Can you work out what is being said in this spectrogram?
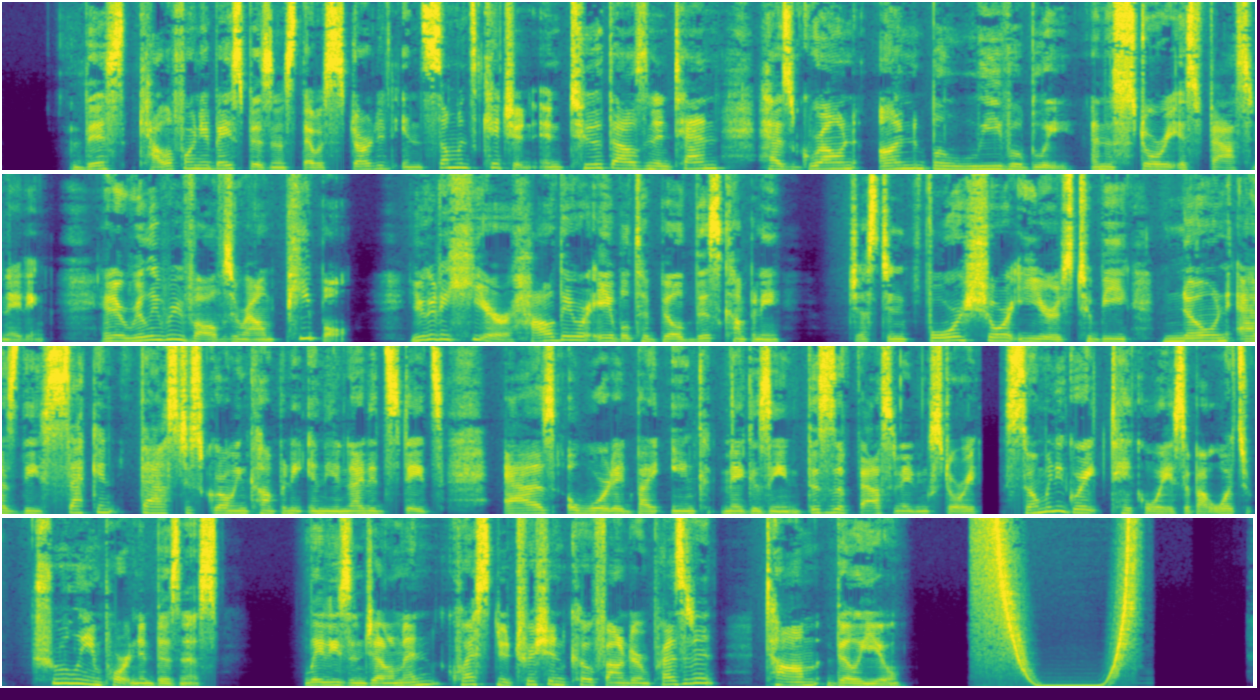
This California-based business that was started in someone's kitchen in 2010 has grown unbelievably, and the story is fascinating. And it really revolves around people. You're going to hear how they were able to build this company just in four short years to be known as the second fastest growing company in the United States as awarded by Inc. magazine. This is a fascinating story. So many great takeaways about what's truly important in business. Ladies and gentlemen, Quest Nutrition co-founder and president, Tom Bilyeu.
